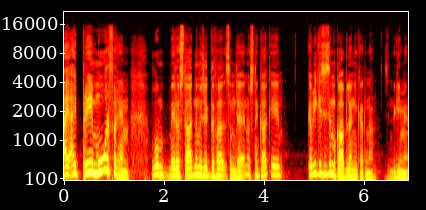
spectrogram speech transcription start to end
I I pray more for ہیم وہ میرے استاد نے مجھے ایک دفعہ سمجھایا نا اس نے کہا کہ کبھی کسی سے مقابلہ نہیں کرنا زندگی میں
